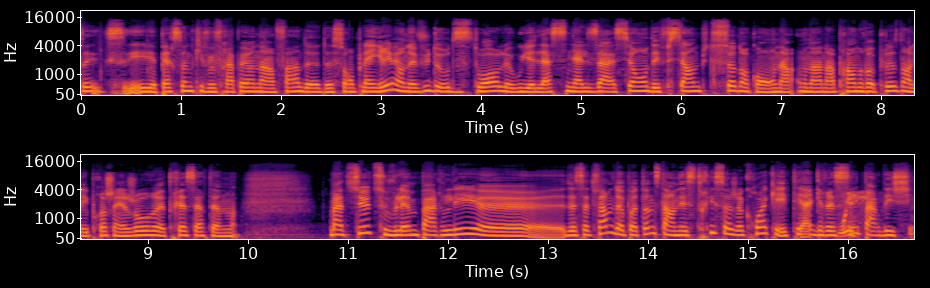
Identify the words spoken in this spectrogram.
il y a personne qui veut frapper un enfant de, de son plein gré, mais on a vu d'autres histoires là, où il y a de la signalisation déficiente puis tout ça, donc on, a- on en apprendra plus dans les prochains jours euh, très certainement. Mathieu, tu voulais me parler euh, de cette femme de Potton, c'était en Estrie, ça, je crois, qui a été agressée Oui. par des chiens.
